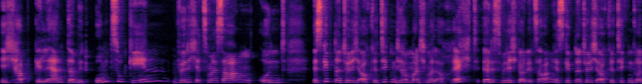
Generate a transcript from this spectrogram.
ich habe gelernt, damit umzugehen würde ich jetzt mal sagen. Und es gibt natürlich auch Kritiken, die haben manchmal auch recht. Ja, das will ich gar nicht sagen. Es gibt natürlich auch Kritiken, gerade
